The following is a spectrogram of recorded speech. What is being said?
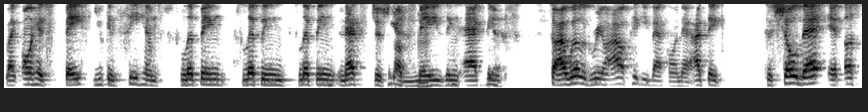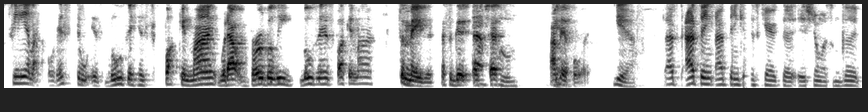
like on his face, you can see him slipping, slipping, slipping. And that's just Yes. amazing acting. Yes. So I will agree on, I'll piggyback on that. I think to show that and us seeing like, oh, this dude is losing his fucking mind without verbally losing his fucking mind. It's amazing. That's a good, that's, that's I'm Yeah. here for it. Yeah. I, I think I think his character is showing some good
